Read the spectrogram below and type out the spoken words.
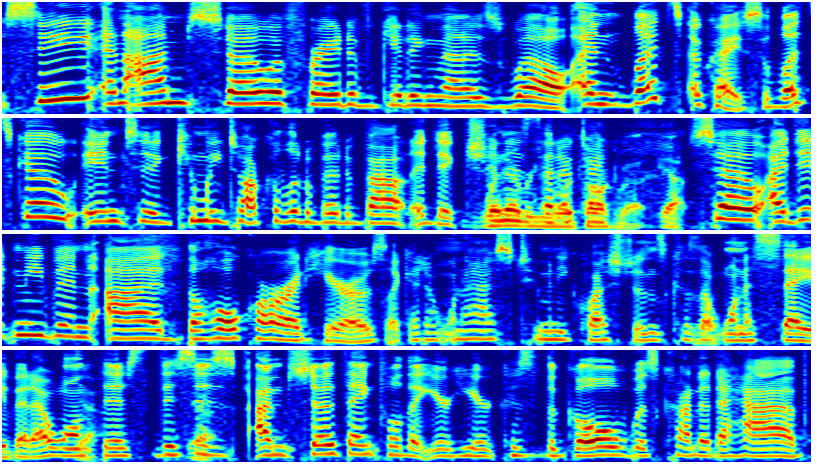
see, and I'm so afraid of getting that as well. And let's okay, so let's go into. Can we talk a little bit about addiction? Whatever Is you that want to talk about. Yeah. So I didn't even I the whole car ride here. I was like, I don't want to ask too many questions because I want to save it. I want Yeah. this. This Yeah. is. I'm so thankful that you're here because the goal was kind of to have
